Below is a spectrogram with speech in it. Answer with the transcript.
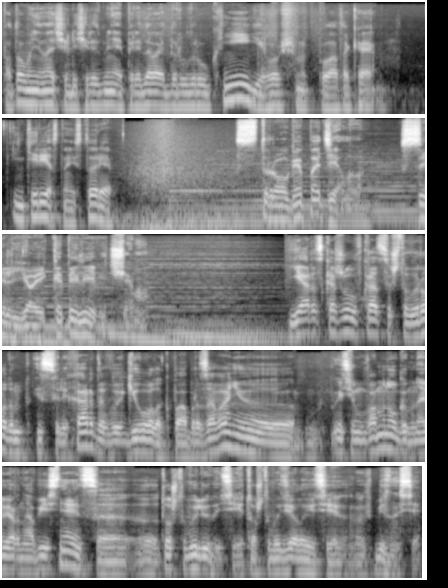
Потом они начали через меня передавать друг другу книги. В общем, это была такая интересная история. Строго по делу с Ильей Капелевичем. Я расскажу вкратце, что вы родом из Салихарда, вы геолог по образованию. Этим во многом, наверное, объясняется э, то, что вы любите и то, что вы делаете в бизнесе.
